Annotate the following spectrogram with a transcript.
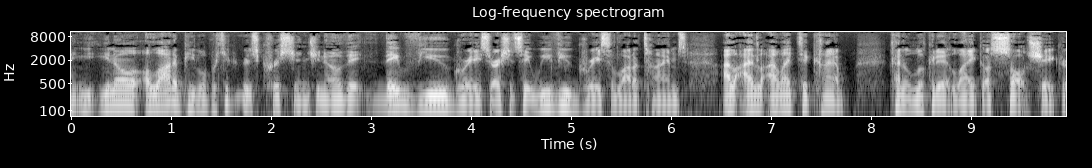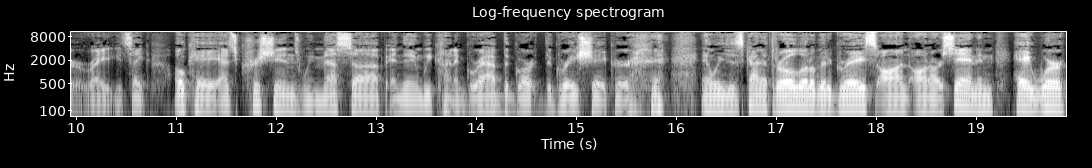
you know a lot of people, particularly as Christians, you know, they they view grace, or I should say, we view grace a lot of times. I, I, I like to kind of kind of look at it like a salt shaker, right? It's like okay, as Christians, we mess up, and then we kind of grab the gr- the grace shaker, and we just kind of throw a little bit of grace on on our sin, and hey, we're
